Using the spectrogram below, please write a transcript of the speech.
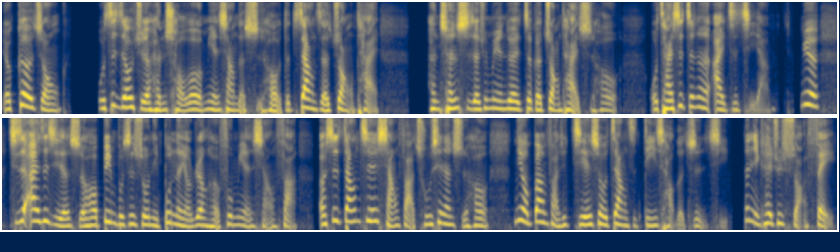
有各种我自己都觉得很丑陋的面相的时候的这样子的状态。很诚实的去面对这个状态的时候，我才是真正的爱自己啊！因为其实爱自己的时候，并不是说你不能有任何负面的想法，而是当这些想法出现的时候，你有办法去接受这样子低潮的自己。那你可以去耍废，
